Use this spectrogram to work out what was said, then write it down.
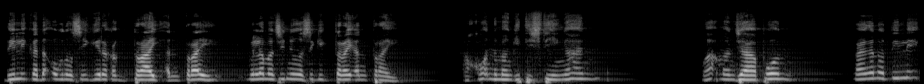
Dili ka daog sige ra kag try and try. Bila man sinyo nga sige try and try. Ako naman gitistingan. Wa man Japon. Kaya ngano dili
